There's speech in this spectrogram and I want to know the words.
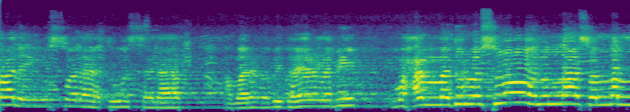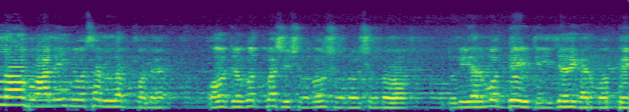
عليه الصلاة والسلام أمر النبي دير النبي محمد رسول الله صلى الله عليه وسلم বলেন ও জগৎবাসী শোনো শোনো শোনো দুনিয়ার মধ্যে, যেই জায়গার মধ্যে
